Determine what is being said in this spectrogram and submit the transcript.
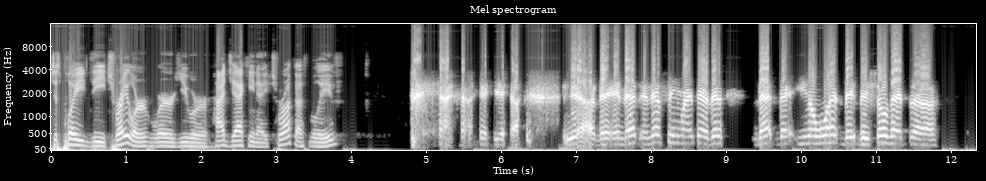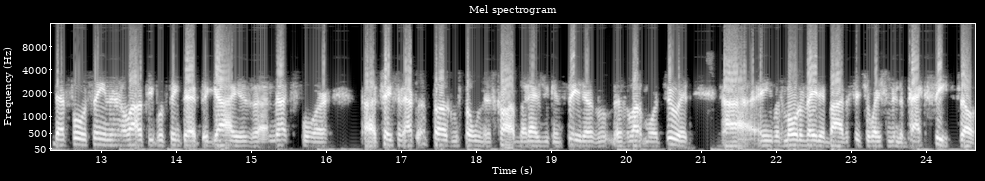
just play the trailer where you were hijacking a truck, I believe. yeah, yeah, that, and that and that scene right there, that that that you know what they they show that uh, that full scene, and a lot of people think that the guy is uh, nuts for uh, chasing after a thug who stolen his car, but as you can see, there's there's a lot more to it, uh, and he was motivated by the situation in the back seat. So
